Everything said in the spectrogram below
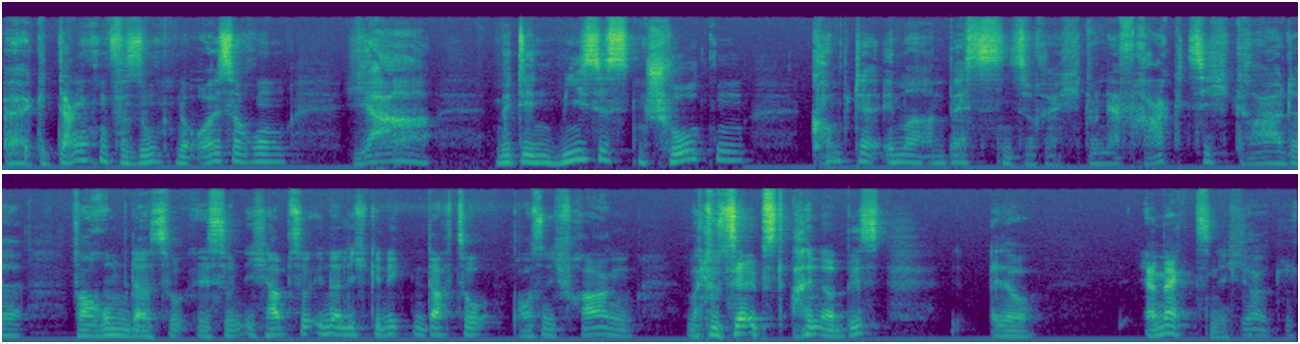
äh, gedankenversunkene Äußerung. Ja, mit den miesesten Schurken kommt er immer am besten zurecht. Und er fragt sich gerade, warum das so ist. Und ich habe so innerlich genickt und dachte so, brauchst du nicht fragen, weil du selbst einer bist. Also, er merkt es nicht. Ja, das,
